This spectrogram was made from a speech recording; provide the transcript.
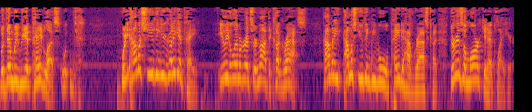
but then we, we get paid less. What, you, how much do you think you're going to get paid? Illegal immigrants or not to cut grass? How many, how much do you think people will pay to have grass cut? There is a market at play here.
